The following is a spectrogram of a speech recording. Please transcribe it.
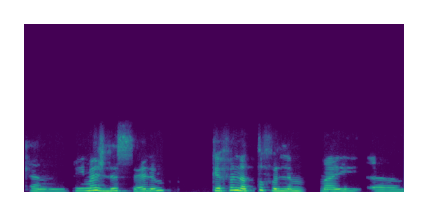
كان في مجلس علم كيف إن الطفل لما ي... آه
